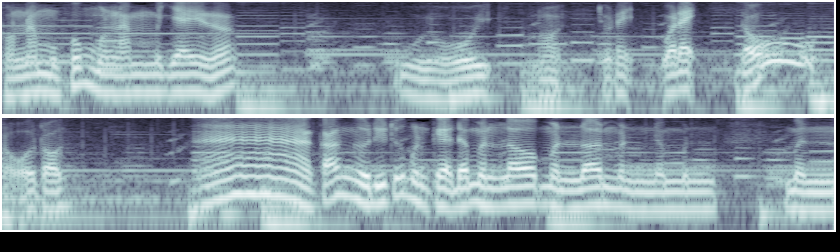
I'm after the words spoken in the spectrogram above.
còn năm một phút 15 giây nữa. Ui ui rồi chỗ đây qua đây. Đó rồi rồi à có người đi trước mình kìa để mình lô mình lên mình mình mình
